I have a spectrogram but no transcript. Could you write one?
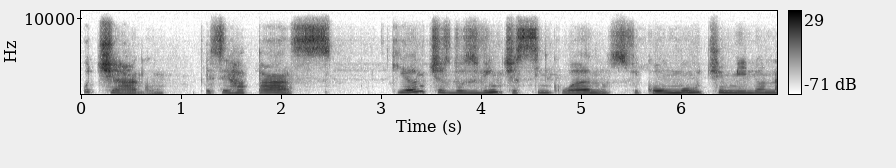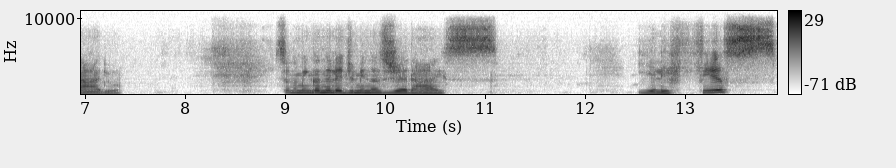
O Tiago, esse rapaz que antes dos 25 anos ficou multimilionário. Se eu não me engano, ele é de Minas Gerais. E ele fez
